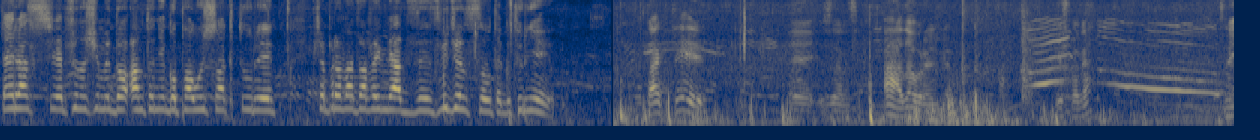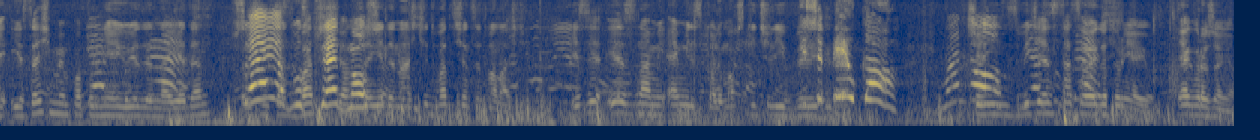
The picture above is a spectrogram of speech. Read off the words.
teraz się przenosimy do Antoniego Pałysza, który przeprowadza wywiad z zwycięzcą tego turnieju. Tak, ty. Ej, zaraz. A, dobra, już wiem. Już mogę? Zna- Jesteśmy po turnieju 1 na 1. Przejazd, bo 2011-2012. Jest, jest z nami Emil Skolymowski, czyli wy... Piłka! Czyli zwycięzca całego turnieju. Jak wrażenia?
